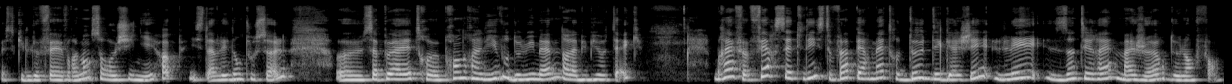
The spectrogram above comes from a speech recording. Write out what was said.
parce qu'il le fait vraiment sans rechigner, hop, il se lave les dents tout seul. Euh, ça peut être prendre un livre de lui-même dans la bibliothèque. Bref, faire cette liste va permettre de dégager les intérêts majeurs de l'enfant.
